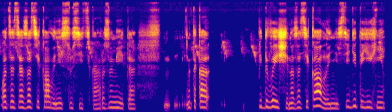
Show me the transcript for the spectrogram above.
Оце ця зацікавленість сусідська, розумієте? Така підвищена зацікавленість, і діти їхні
